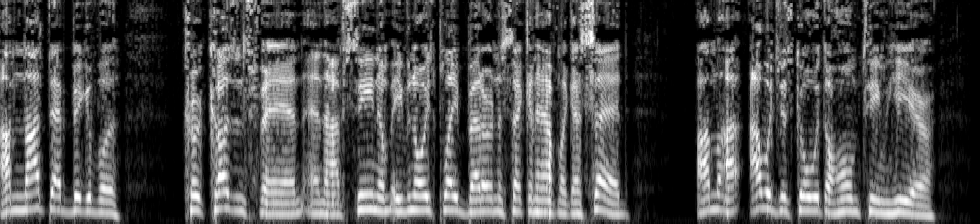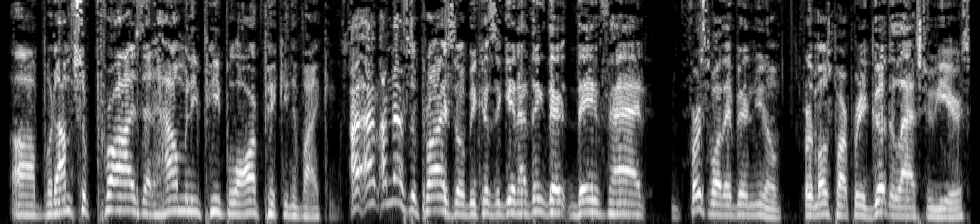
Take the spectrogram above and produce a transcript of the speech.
I'm not that big of a Kirk Cousins fan, and I've seen him, even though he's played better in the second half. Like I said, I'm I, I would just go with the home team here. Uh, but I'm surprised at how many people are picking the Vikings. I, I'm- I'm not surprised though because again, I think that they've had. First of all, they've been you know for the most part pretty good the last few years.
